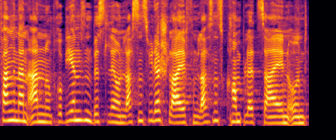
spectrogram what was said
fangen dann an und probieren es ein bisschen und lassen es wieder schleifen, lassen es komplett sein und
